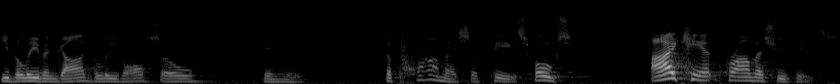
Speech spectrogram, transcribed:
You believe in God, believe also in me the promise of peace. Folks, I can't promise you peace.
